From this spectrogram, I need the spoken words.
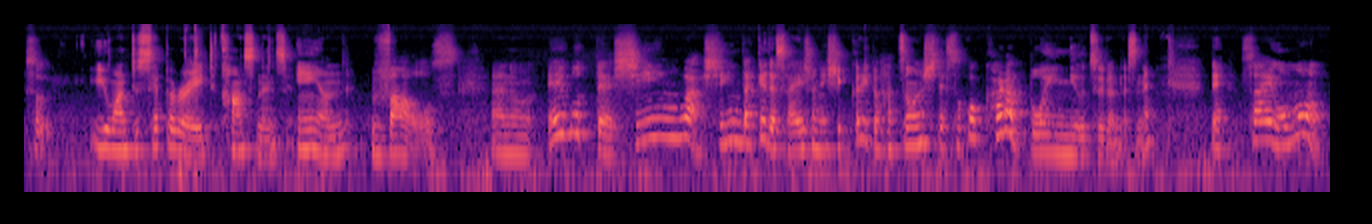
So you want to separate consonants and vowels. あの英語って子音は子音だけで最初にしっかりと発音してそこから母音に移るんですね。で最後も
